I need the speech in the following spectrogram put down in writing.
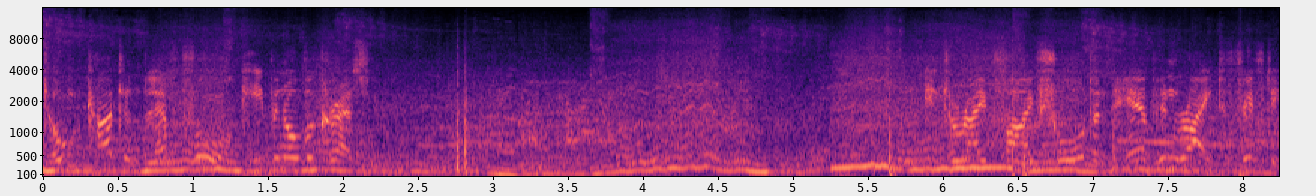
don't cut and left 4, keeping over crest. Into right 5 short and hairpin right, 50.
